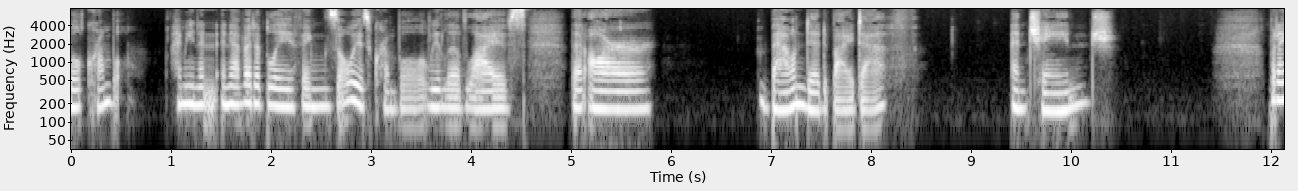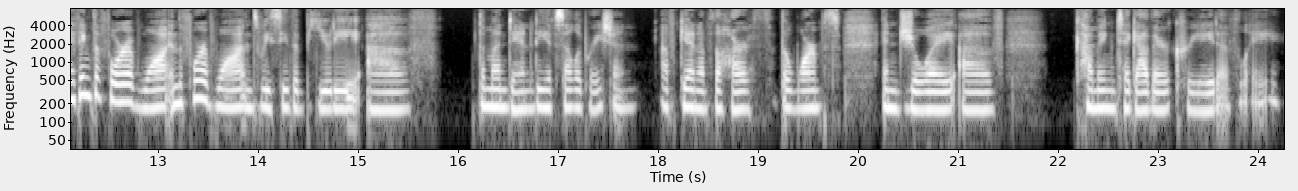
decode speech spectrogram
will crumble. I mean, inevitably things always crumble. We live lives that are bounded by death and change. But I think the four of wands, in the four of wands, we see the beauty of the mundanity of celebration, of again, of the hearth, the warmth and joy of coming together creatively.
